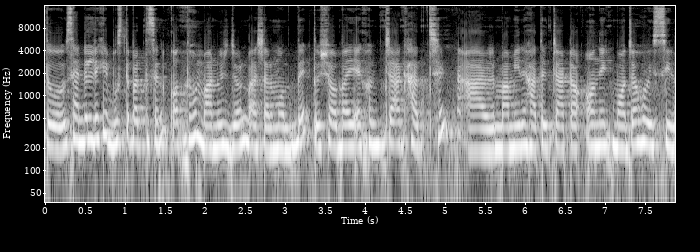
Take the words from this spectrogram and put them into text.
তো স্যান্ডেল দেখে বুঝতে পারতেছেন কত মানুষজন বাসার মধ্যে। তো সবাই এখন চা খাচ্ছে। আর মামির হাতে চাটা অনেক মজা হয়েছিল।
